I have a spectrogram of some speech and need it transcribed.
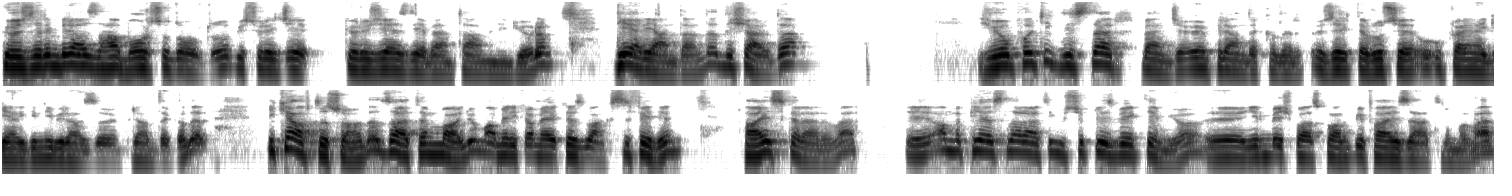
gözlerin biraz daha borsada olduğu bir süreci göreceğiz diye ben tahmin ediyorum. Diğer yandan da dışarıda jeopolitik riskler bence ön planda kalır. Özellikle Rusya-Ukrayna gerginliği biraz da ön planda kalır. İki hafta sonra da zaten malum Amerika Merkez Bankası Fed'in faiz kararı var. E, ama piyasalar artık bir sürpriz beklemiyor. E, 25 bas puanlık bir faiz artırımı var.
